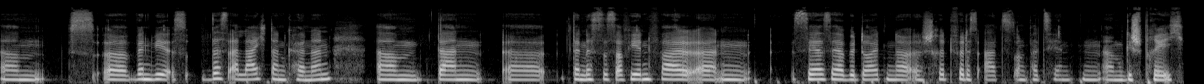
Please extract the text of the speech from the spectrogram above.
Ähm, äh, wenn wir das erleichtern können, ähm, dann, äh, dann ist es auf jeden Fall äh, ein sehr, sehr bedeutender Schritt für das Arzt- und Patientengespräch.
